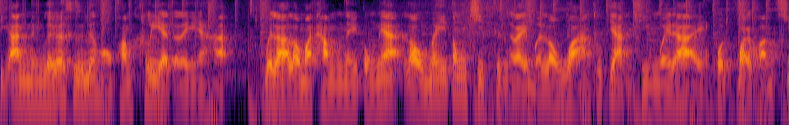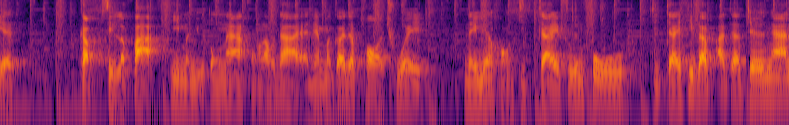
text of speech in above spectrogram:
อีกอันหนึงเลยก็คือเรื่องของความเครียดอะไรเงี้ยฮะเวลาเรามาทำในตรงเนี้ยเราไม่ต้องคิดถึงอะไรเหมือนเราวางทุกอย่างทิ้งไว้ได้ปลดปล่อยความเครียดกับศิลปะที่มันอยู่ตรงหน้าของเราได้ อันนี้มันก็จะพอช่วย ในเรื่องของจิตใจฟื้นฟู จิตใจที่แบบอาจจะเจองาน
